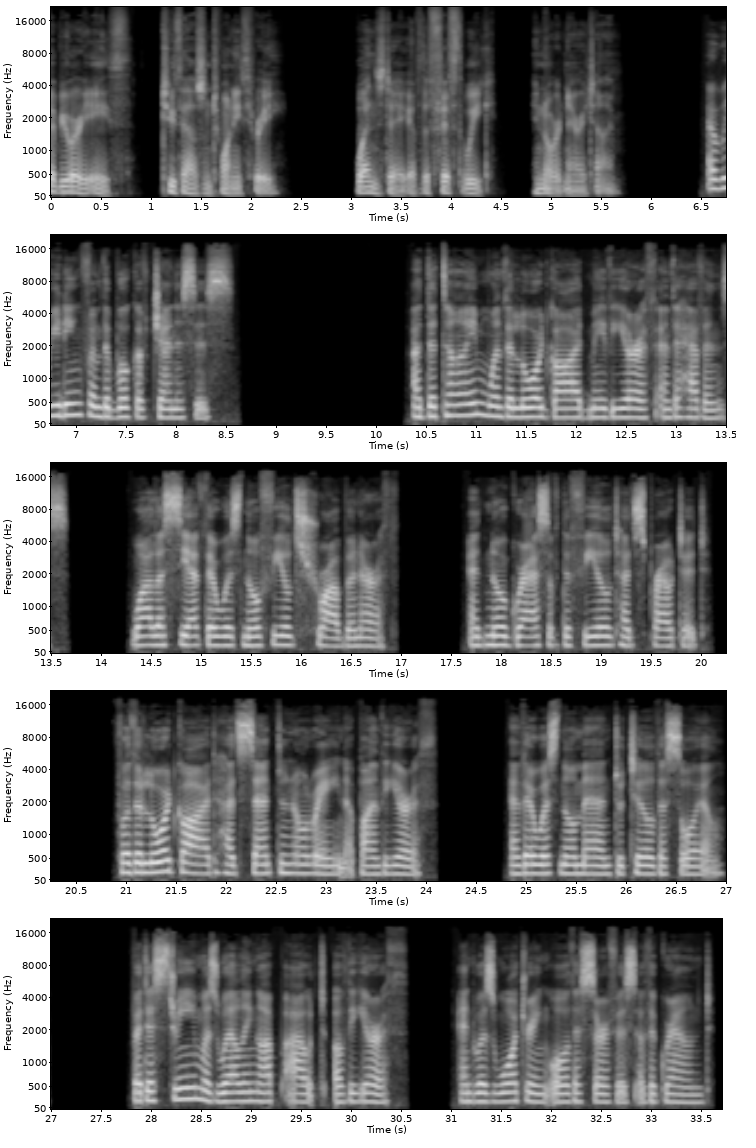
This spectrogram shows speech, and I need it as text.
February 8th, 2023, Wednesday of the fifth week in Ordinary Time. A reading from the book of Genesis. At the time when the Lord God made the earth and the heavens, while as yet there was no field shrub on earth, and no grass of the field had sprouted, for the Lord God had sent no rain upon the earth, and there was no man to till the soil. But a stream was welling up out of the earth, and was watering all the surface of the ground.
